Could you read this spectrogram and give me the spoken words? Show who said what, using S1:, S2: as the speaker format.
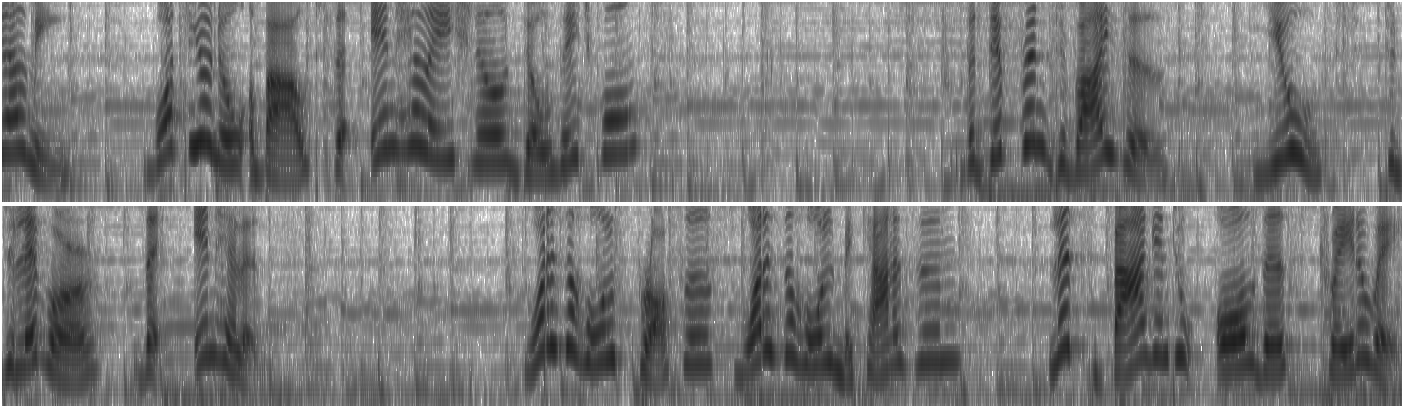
S1: Tell me, what do you know about the inhalational dosage forms? The different devices used to deliver the inhalants. What is the whole process? What is the whole mechanism? Let's bang into all this straight away.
